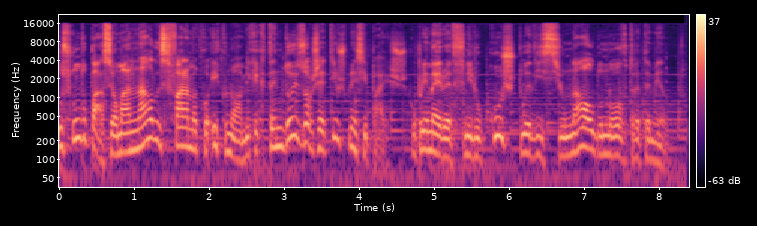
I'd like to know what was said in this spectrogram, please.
O segundo passo é uma análise farmacoeconómica que tem dois objetivos principais. O primeiro é definir o custo adicional do novo tratamento,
